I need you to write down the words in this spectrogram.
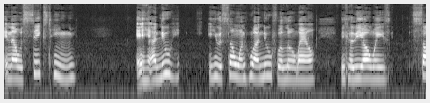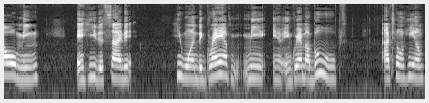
and I was 16 and I knew he, he was someone who I knew for a little while because he always saw me and he decided he wanted to grab me and, and grab my boobs. I told him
